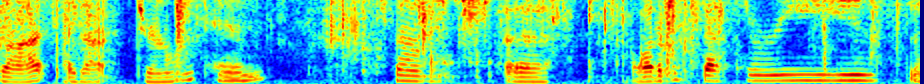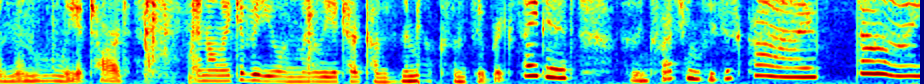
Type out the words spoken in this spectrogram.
got. I got journal and pen. Some, uh, a lot of accessories. And then leotard. And I'll make a video when my leotard comes in the mail because I'm super excited. So thanks for watching. Please subscribe. Bye.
